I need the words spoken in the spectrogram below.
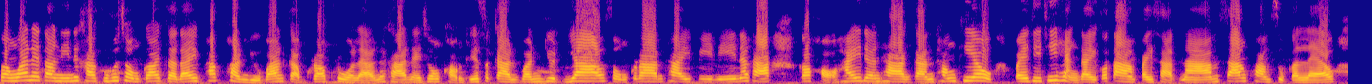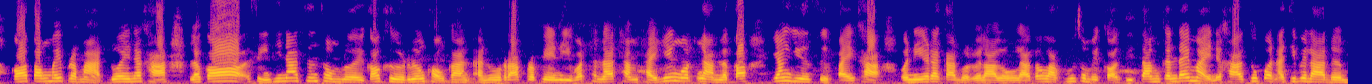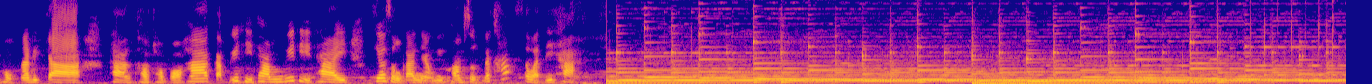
หวังว่าในตอนนี้นะคะคุณผู้ชมก็จะได้พักผ่อนอยู่บ้านกับครอบครัวแล้วนะคะ ในช่วงของเทศกาลวันหยุดยาวสงกรานต์ไทยปีนี้นะคะ ก็ขอให้เดินทางการท่องเที่ยว ไปที่ที่แห่งใดก็ตามไปสาดน้ำสร้างความสุขกันแล้ว ก็ต้องไม่ประมาทด้วยนะคะ แล้วก็สิ่งที่น่าชื่นชมเลยก็คือเรื่องของการอนุรักษ์ประเพณีวัฒนธรรมไทยให้งดงาม แล้วก็ยั่งยืนสืบไปค่ะ วันนี้รายการหมดเวลาลงแล้วต้องลาคุณผู้ชมไปก่อนติดตามกันได้ใหม่นะคะ ทุกวันอาทิตย์เวลาเดิม 6 นาฬิกาทางททบ 5 กับวิถีธรรมวิถีไทย เที่ยวสงการอย่างมีความสุขนะคะ สวัสดีค่ะ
